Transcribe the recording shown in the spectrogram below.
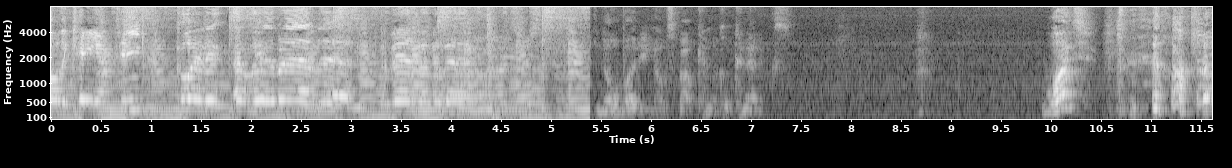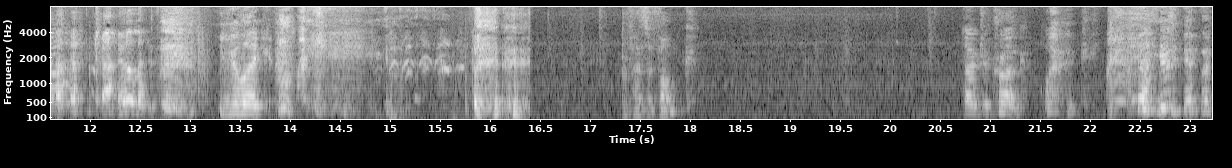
Uh, blah, blah, blah, blah. Nobody knows about chemical kinetics. What? Kyle, you're like, Professor Funk, Dr. Krunk.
